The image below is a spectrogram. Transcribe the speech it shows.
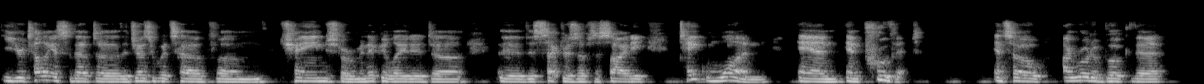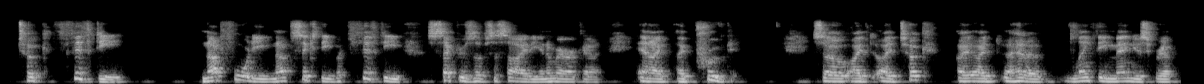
you're telling us that uh, the Jesuits have um, changed or manipulated uh, the, the, sectors of society. Take one and and prove it. And so I wrote a book that took 50, not 40, not 60, but 50 sectors of society in America, and I, I proved it. So I, I took I, I, had a lengthy manuscript,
